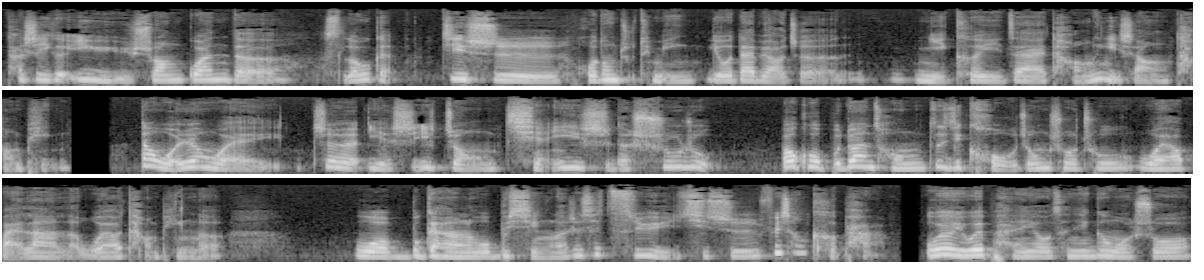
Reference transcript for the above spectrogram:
它是一个一语双关的 slogan，既是活动主题名，又代表着你可以在躺椅上躺平。但我认为这也是一种潜意识的输入。包括不断从自己口中说出“我要摆烂了，我要躺平了，我不干了，我不行了”这些词语，其实非常可怕。我有一位朋友曾经跟我说，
